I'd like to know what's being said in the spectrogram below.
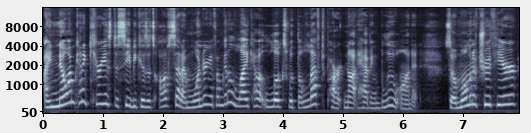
I know I'm kind of curious to see because it's offset. I'm wondering if I'm going to like how it looks with the left part not having blue on it. So moment of truth here.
